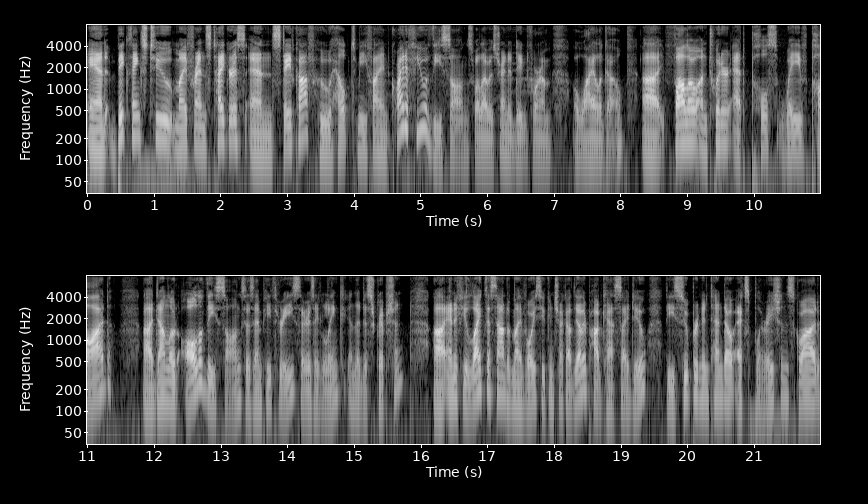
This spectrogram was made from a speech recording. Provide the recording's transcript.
And big thanks to my friends Tigris and Stavekoff, who helped me find quite a few of these songs while I was trying to dig for them a while ago. Uh, follow on Twitter at PulseWavePod. Uh, download all of these songs as MP3s. There is a link in the description. Uh, and if you like the sound of my voice, you can check out the other podcasts I do the Super Nintendo Exploration Squad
